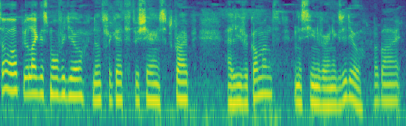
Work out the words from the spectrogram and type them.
So I hope you like this small video. Don't forget to share and subscribe. I leave a comment and I see you in the very next video. Bye bye.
